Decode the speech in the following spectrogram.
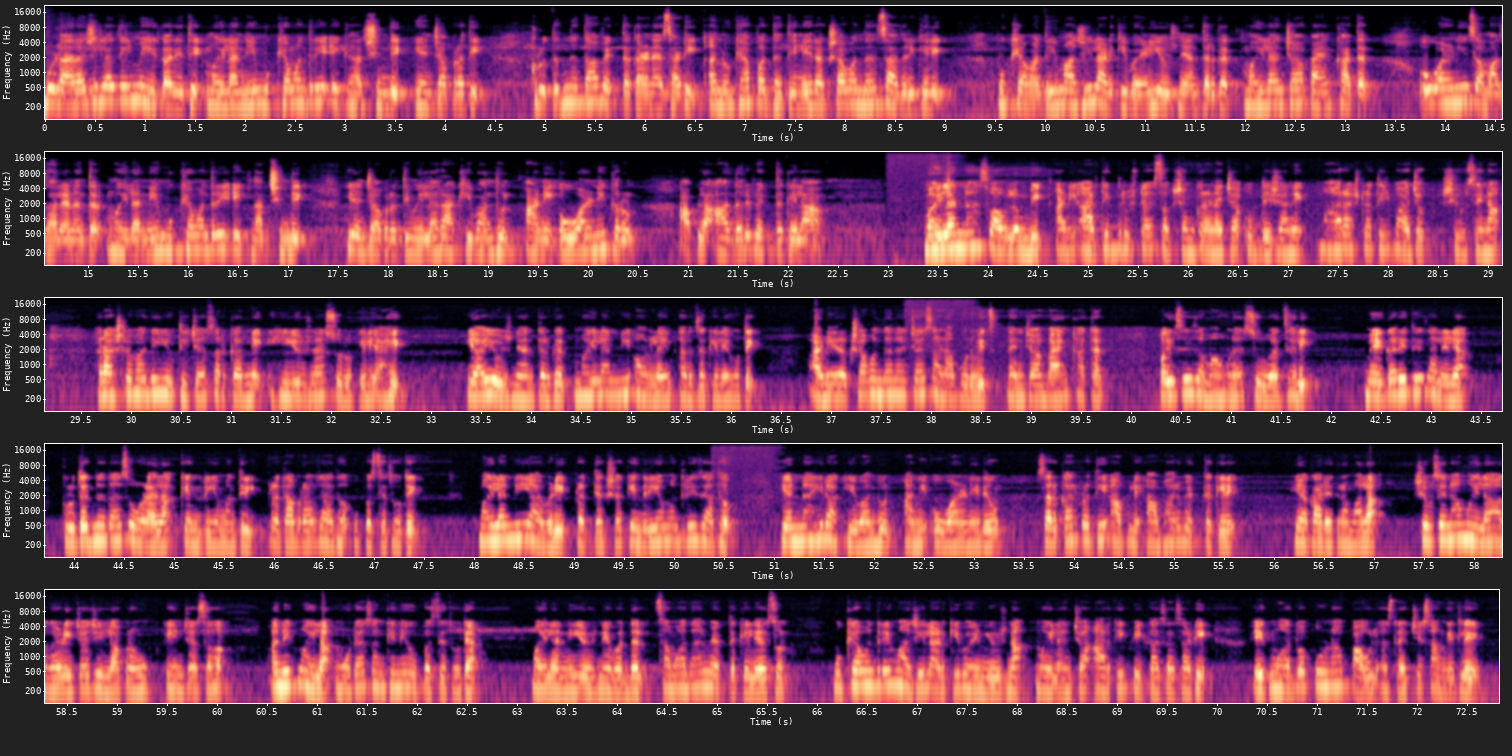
बुलढाणा जिल्ह्यातील मेहकर येथे महिलांनी मुख्यमंत्री एकनाथ शिंदे यांच्याप्रती कृतज्ञता व्यक्त करण्यासाठी अनोख्या पद्धतीने रक्षाबंधन साजरी केले. मुख्यमंत्री माझी लाडकी बहीण योजनेअंतर्गत महिलांच्या बँक खात्यात ओवाळणी जमा झाल्यानंतर महिलांनी मुख्यमंत्री एकनाथ शिंदे यांच्या प्रतिमेला राखी बांधून आणि ओवाळणी करून आपला आदर व्यक्त केला. महिलांना स्वावलंबी आणि आर्थिकदृष्ट्या सक्षम करण्याच्या उद्देशाने महाराष्ट्रातील भाजप शिवसेना राष्ट्रवादी युतीच्या सरकारने ही योजना सुरू केली आहे. या योजनेअंतर्गत महिलांनी ऑनलाईन अर्ज केले होते आणि रक्षाबंधनाच्या सणापूर्वीच त्यांच्या बँक खात्यात पैसे जमा होण्यास सुरुवात झाली. मेघर येथे झालेल्या कृतज्ञता सोहळ्याला केंद्रीय मंत्री प्रतापराव जाधव उपस्थित होते. महिलांनी यावेळी प्रत्यक्ष केंद्रीय मंत्री जाधव यांनाही राखी बांधून आणि ओवाळणी देऊन सरकारप्रती आपले आभार व्यक्त केले. या कार्यक्रमाला शिवसेना महिला आघाडीच्या जिल्हाप्रमुख यांच्यासह अनेक महिला मोठ्या संख्येने उपस्थित होत्या. महिलांनी योजनेबद्दल समाधान व्यक्त केले असून मुख्यमंत्री माझी लाडकी बहीण योजना महिलांच्या आर्थिक विकासासाठी एक महत्त्वपूर्ण पाऊल असल्याचे सांगितले.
